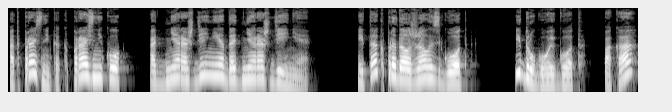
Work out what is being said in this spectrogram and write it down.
от праздника к празднику, от дня рождения до дня рождения. И так продолжалось год, и другой год, пока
